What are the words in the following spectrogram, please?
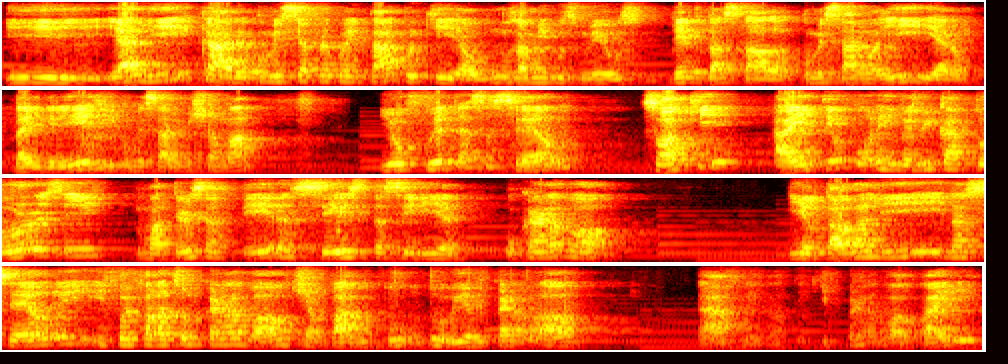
E, e, ali, cara, eu comecei a frequentar porque alguns amigos meus dentro da sala começaram aí, eram da igreja e começaram a me chamar. E eu fui até essa célula. Só que aí tem um porém, em 2014, numa terça-feira, sexta seria o carnaval. E eu tava ali na célula e, e foi falado sobre o carnaval, tinha pago tudo, eu ia pro carnaval. Ah, falei, não, tem que ir pro carnaval. Aí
